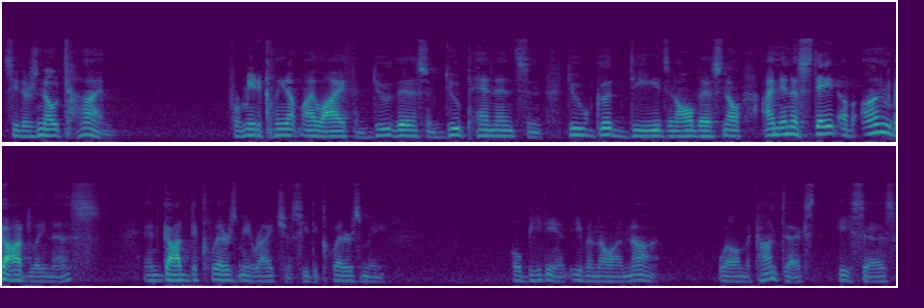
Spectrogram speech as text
See, there's no time for me to clean up my life and do this and do penance and do good deeds and all this. No, I'm in a state of ungodliness and God declares me righteous. He declares me obedient even though I'm not. Well, in the context, he says,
